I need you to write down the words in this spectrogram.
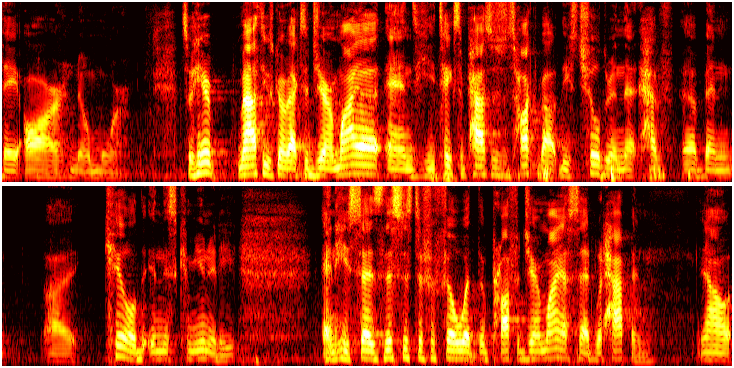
they are no more. So here, Matthew's going back to Jeremiah, and he takes a passage to talk about these children that have uh, been uh, killed in this community. And he says this is to fulfill what the prophet Jeremiah said would happen. Now,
